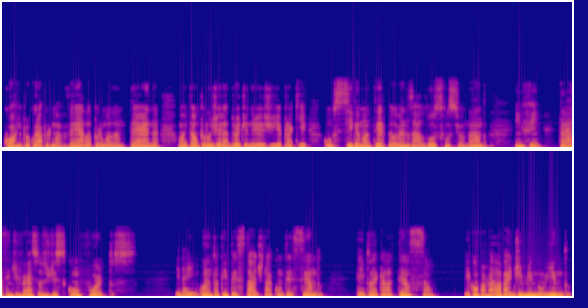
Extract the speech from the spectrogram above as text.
Correm procurar por uma vela, por uma lanterna, ou então por um gerador de energia para que consiga manter pelo menos a luz funcionando. Enfim, trazem diversos desconfortos. E daí, enquanto a tempestade está acontecendo, tem toda aquela tensão. E conforme ela vai diminuindo,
